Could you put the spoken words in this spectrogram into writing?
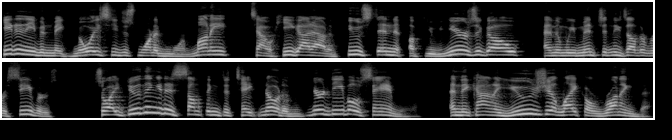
He didn't even make noise. He just wanted more money. It's how he got out of Houston a few years ago. And then we mentioned these other receivers. So I do think it is something to take note of. If you're Deebo Samuel and they kind of use you like a running back,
